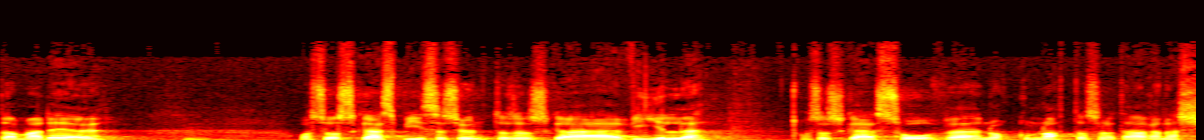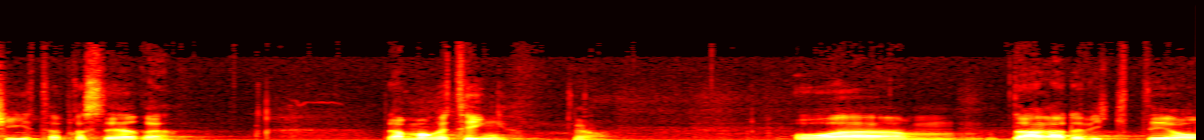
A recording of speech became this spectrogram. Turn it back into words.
Da må jeg det òg. Og så skal jeg spise sunt, og så skal jeg hvile. Og så skal jeg sove nok om natta, sånn at jeg har energi til å prestere. Det er mange ting. Ja. Og um, der er det viktig å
